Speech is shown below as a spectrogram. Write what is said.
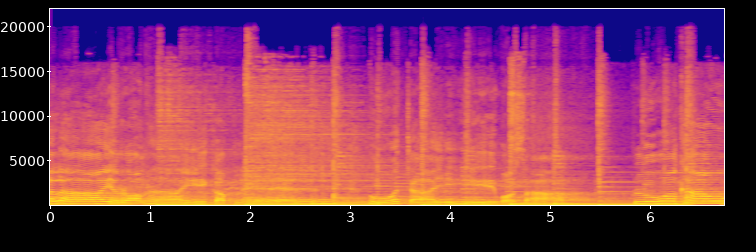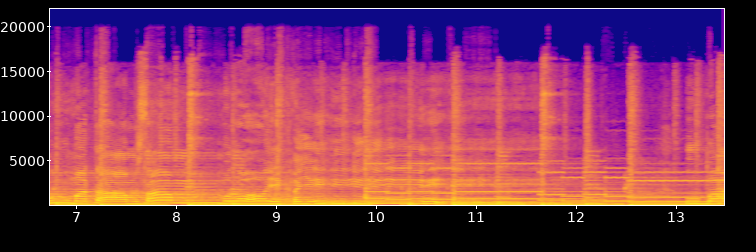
ละลายร้องไห้กับแผลหัวใจบ่สากลัวเขามาตามซ้ำรอยขยี้อุบั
